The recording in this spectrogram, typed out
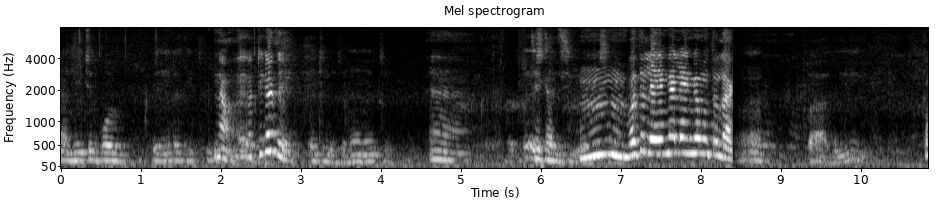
না নিচের বড় এটা না ঠিক আছে? ঠিক আছে হ্যাঁ হয়েছে হ্যাঁ ঠিক আছে। হুম বলছে লেহেঙ্গা লেহেঙ্গা মতো লাগে পাগলি ও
